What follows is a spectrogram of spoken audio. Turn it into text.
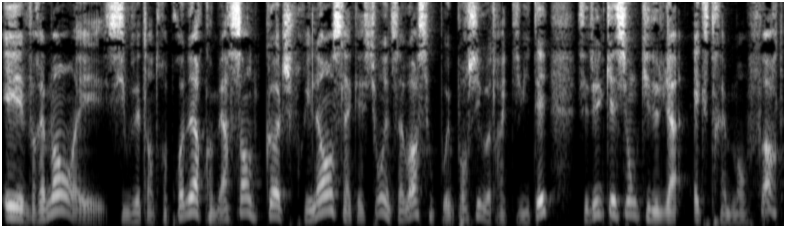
Et vraiment, et si vous êtes entrepreneur, commerçant, coach, freelance, la question est de savoir si vous pouvez poursuivre votre activité. C'est une question qui devient extrêmement forte.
